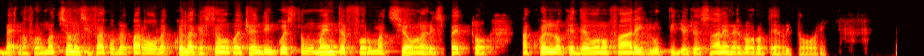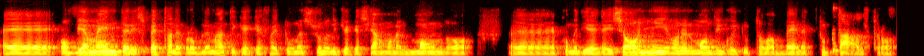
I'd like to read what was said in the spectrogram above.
Beh, la formazione si fa con le parole, quella che stiamo facendo in questo momento è formazione rispetto a quello che devono fare i gruppi diocesani nei loro territori. Eh, ovviamente rispetto alle problematiche che fai tu, nessuno dice che siamo nel mondo, eh, come dire, dei sogni o nel mondo in cui tutto va bene, tutt'altro.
